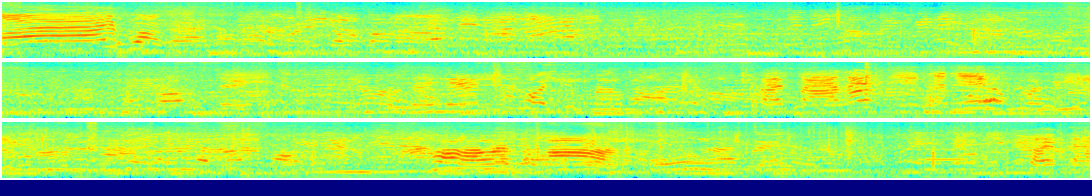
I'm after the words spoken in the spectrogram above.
ว้ายบอกอะสายตาได้ดีแค่นี้พาไปมาสายตา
